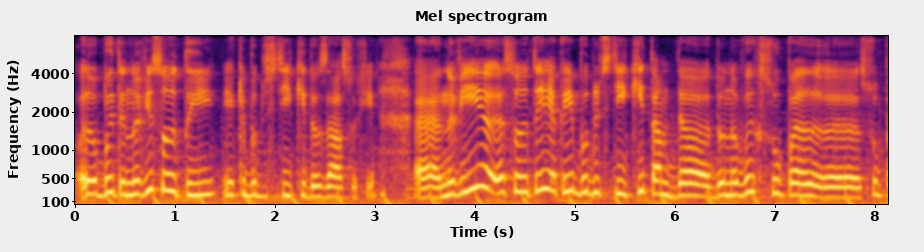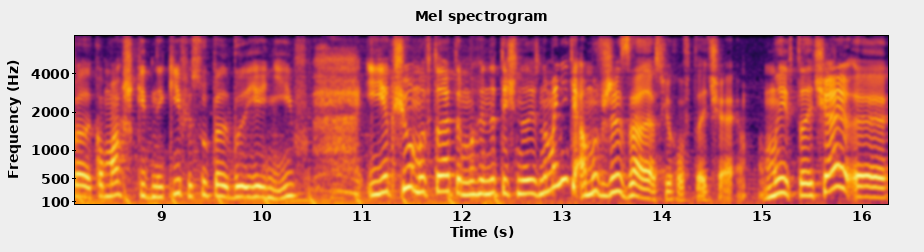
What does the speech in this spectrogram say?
робити нові сорти, які будуть стійкі до засухи, е, нові сорти, які будуть стійкі там до, до нових супер е, супер комах шкідників і супербур'янів. І якщо ми втратимо генетичне різноманіття, а ми вже зараз його втрачаємо. Ми втрачаємо, е,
